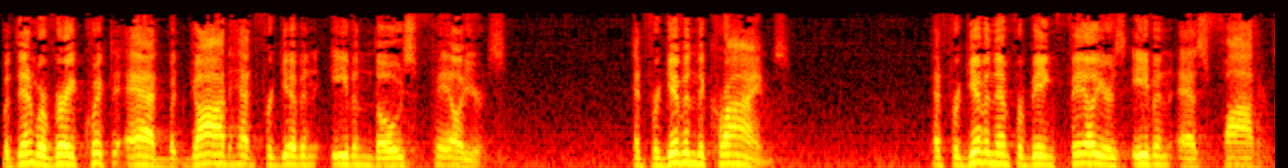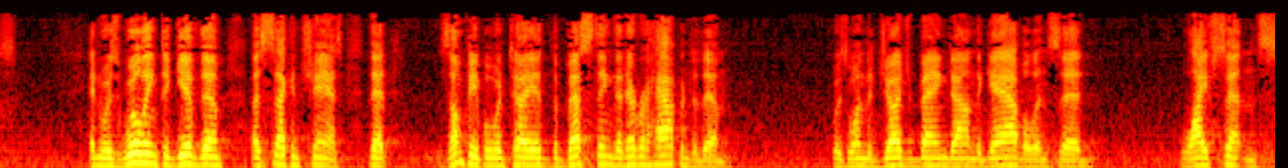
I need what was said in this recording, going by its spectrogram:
But then we're very quick to add, but God had forgiven even those failures, had forgiven the crimes, had forgiven them for being failures even as fathers, and was willing to give them a second chance. That some people would tell you the best thing that ever happened to them was when the judge banged down the gavel and said, life sentence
